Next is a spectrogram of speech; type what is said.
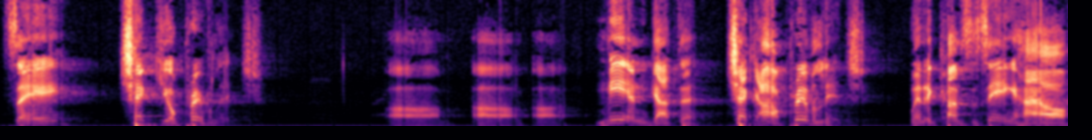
say, check your privilege. Uh, uh, men got to check our privilege when it comes to seeing how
